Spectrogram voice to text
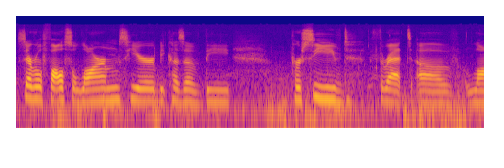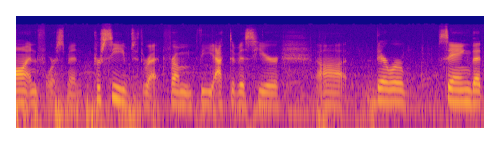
several false alarms here because of the perceived threat of law enforcement, perceived threat from the activists here. Uh, there were saying that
